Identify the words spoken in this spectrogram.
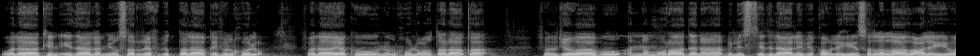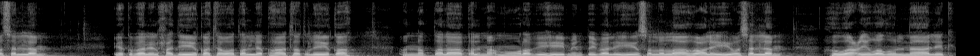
ولكن إذا لم يصرح بالطلاق في الخلع فلا يكون الخلع طلاقا. فالجواب أن مرادنا بالاستدلال بقوله صلى الله عليه وسلم اقبل الحديقة وطلقها تطليقه أن الطلاق المأمور به من قبله صلى الله عليه وسلم هو عوض المالك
